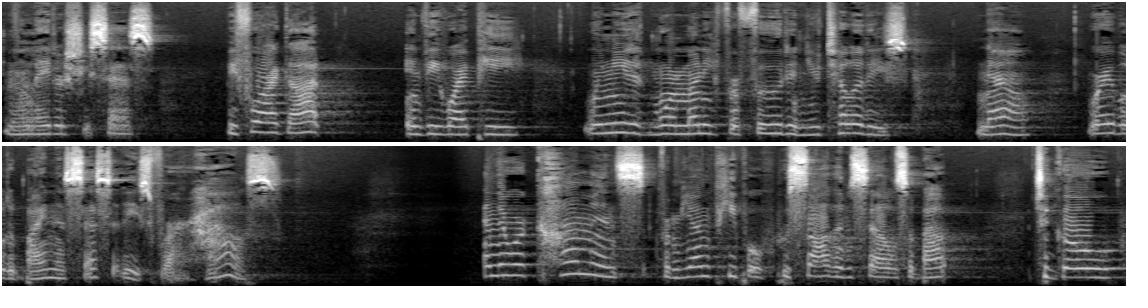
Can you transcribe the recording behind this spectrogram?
And then later she says, Before I got in VYP, we needed more money for food and utilities. Now, we're able to buy necessities for our house. And there were comments from young people who saw themselves about to go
